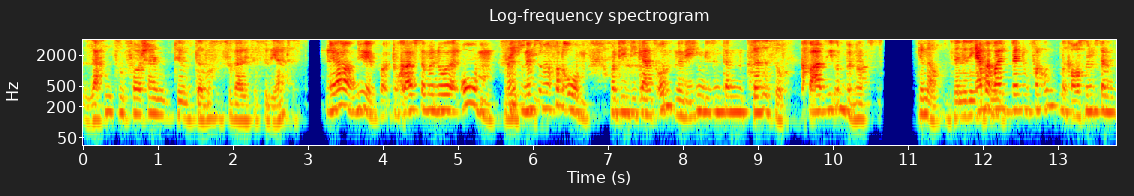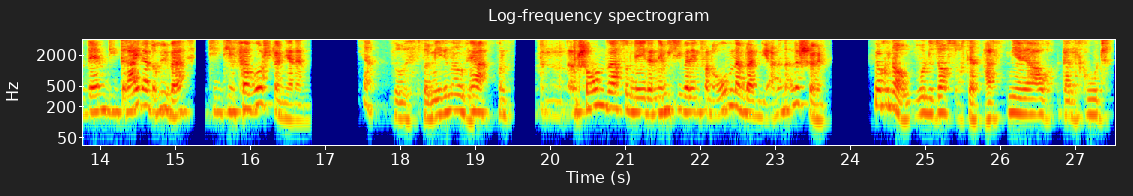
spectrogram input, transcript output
Sachen zum Vorschein, da wusstest du gar nicht, dass du die hattest. Ja, nee, du greifst immer nur oben. Ne? Du nimmst immer von oben. Und die, die ganz unten liegen, die sind dann Das ist so. quasi unbenutzt. Genau. Und wenn du Ja, aber weil, wenn du von unten rausnimmst, dann werden die drei da drüber, die, die verwursteln ja dann. Ja, so ist es bei mir genauso. Ja, und dann schon sagst du, nee, dann nehme ich lieber den von oben, dann bleiben die anderen alle schön. Ja, genau. Wo du sagst, ach, der passt mir ja auch ganz gut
